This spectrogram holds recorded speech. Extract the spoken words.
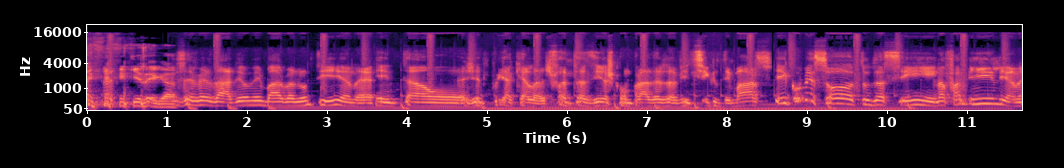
que legal. Isso é verdade, eu nem barba não tinha, né? Então, a gente põe aquelas fantasias compradas a 25 de março e começou tudo assim, na família, né?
